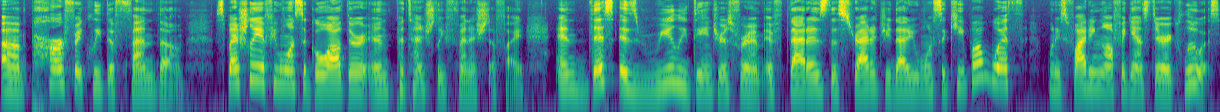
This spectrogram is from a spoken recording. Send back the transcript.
um, perfectly defend them, especially if he wants to go out there and potentially finish the fight. And this is really dangerous for him if that is the strategy that he wants to keep up with when he's fighting off against Derrick Lewis.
